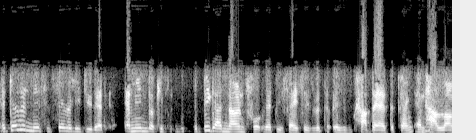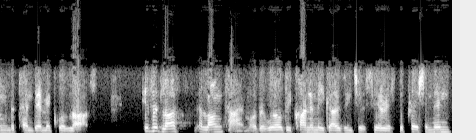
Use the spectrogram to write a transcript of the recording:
It doesn't necessarily do that. I mean, look, if, the big unknown for, that we face is, is how bad the pan, and how long the pandemic will last. If it lasts a long time, or the world economy goes into a serious depression, then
